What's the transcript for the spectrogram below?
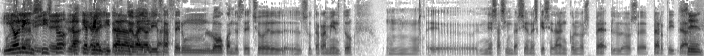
y yo le insisto, eh, hay que felicitar a de Valladolid hacer un luego cuando esté hecho el soterramiento Mm, eh, en esas inversiones que se dan con los, los eh, PERTE y tal,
